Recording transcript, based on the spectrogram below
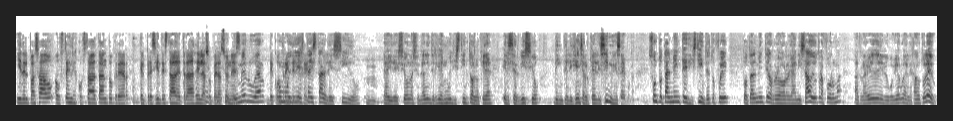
y en el pasado a ustedes les costaba tanto creer que el presidente estaba detrás de las operaciones en primer lugar, de contrainteligencia. está establecido la Dirección Nacional de Inteligencia es muy distinto a lo que era el Servicio de Inteligencia, lo que era el CIM en esa época. Son totalmente distintos. Esto fue totalmente reorganizado de otra forma a través del gobierno de Alejandro Toledo.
